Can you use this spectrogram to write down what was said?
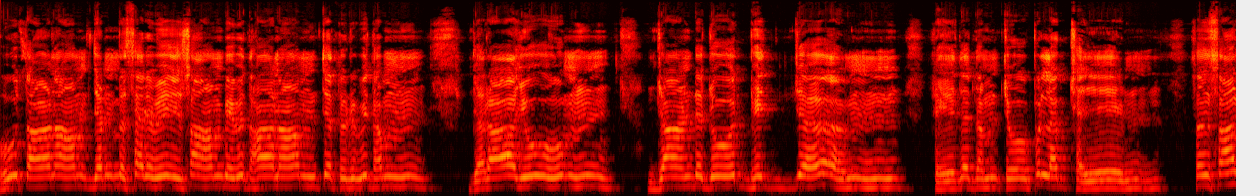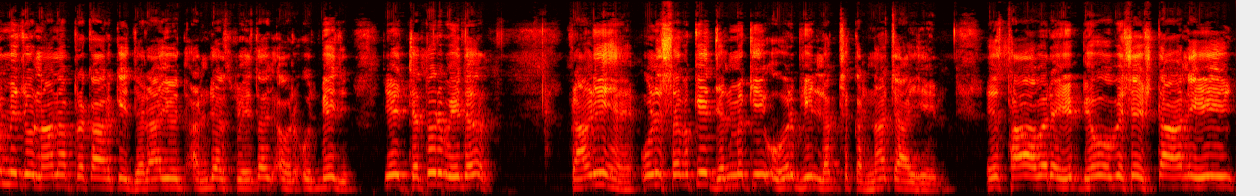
भूतानाम जन्म सर्वेशा विविधानाम चतुर्विधम जरायु जांडजोद्भिज स्वेदम चोपलक्ष संसार में जो नाना प्रकार के जरायुध अंडर स्वेदज और उद्भिज, ये चतुर्विध प्राणी हैं, उन सब के जन्म की ओर भी लक्ष्य करना चाहिए। स्थावरेभ्यो विशिष्टानि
